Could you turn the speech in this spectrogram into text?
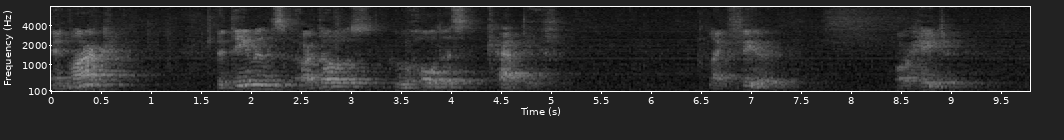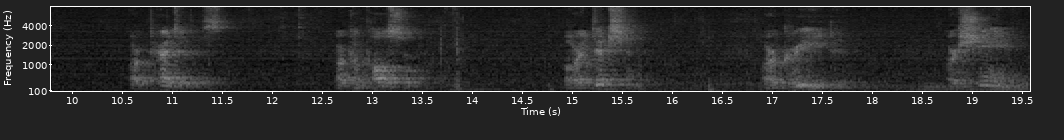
In Mark, the demons are those who hold us captive, like fear, or hatred, or prejudice, or compulsion, or addiction, or greed, or shame,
